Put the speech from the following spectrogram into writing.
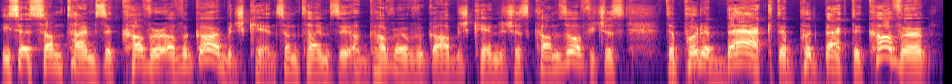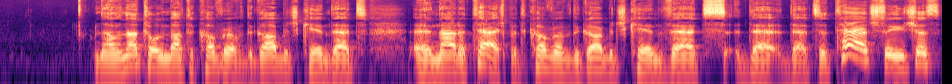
he says sometimes the cover of a garbage can, sometimes the cover of a garbage can, it just comes off. He just, to put it back, to put back the cover, now we're not talking about the cover of the garbage can that's uh, not attached, but the cover of the garbage can that's that that's attached. So you just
